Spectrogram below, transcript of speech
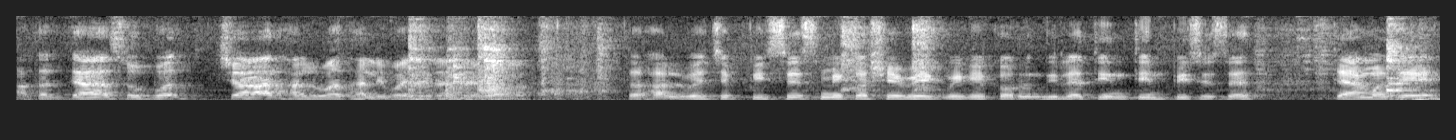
आता त्यासोबत चार हलवा थाली पाहिजे त्यांना हे बघा तर हलव्याचे पीसेस मी कसे वेगवेगळे करून दिले? तीन तीन पीसेस आहेत. त्यामध्ये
